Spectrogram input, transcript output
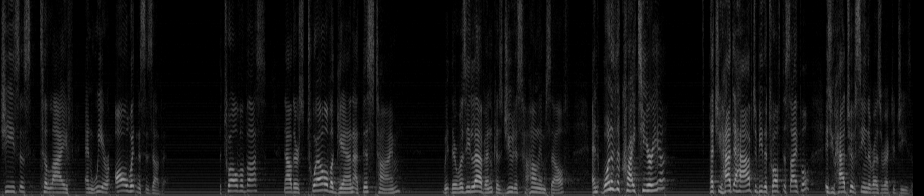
Jesus to life, and we are all witnesses of it. The 12 of us. Now, there's 12 again at this time. We, there was 11 because Judas hung himself. And one of the criteria that you had to have to be the 12th disciple is you had to have seen the resurrected Jesus.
